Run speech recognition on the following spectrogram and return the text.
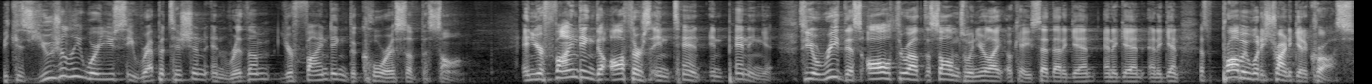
Because usually, where you see repetition and rhythm, you're finding the chorus of the song. And you're finding the author's intent in penning it. So you'll read this all throughout the Psalms when you're like, okay, he said that again and again and again. That's probably what he's trying to get across.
